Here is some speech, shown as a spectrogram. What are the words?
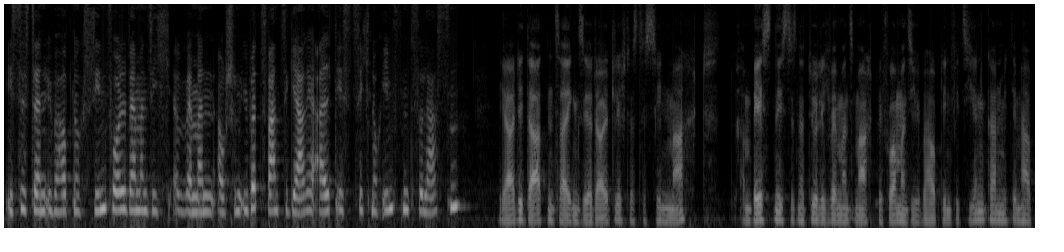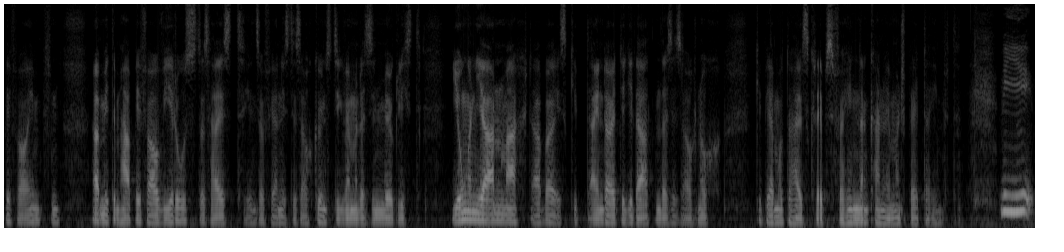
Ist es denn überhaupt noch sinnvoll, wenn man sich, wenn man auch schon über 20 Jahre alt ist, sich noch impfen zu lassen? Ja, die Daten zeigen sehr deutlich, dass das Sinn macht. Am besten ist es natürlich, wenn man es macht, bevor man sich überhaupt infizieren kann mit dem HPV-Impfen, äh, mit dem HPV-Virus. Das heißt, insofern ist es auch günstig, wenn man das in möglichst jungen Jahren macht. Aber es gibt eindeutige Daten, dass es auch noch Gebärmutterhalskrebs verhindern kann, wenn man später impft. Wie,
